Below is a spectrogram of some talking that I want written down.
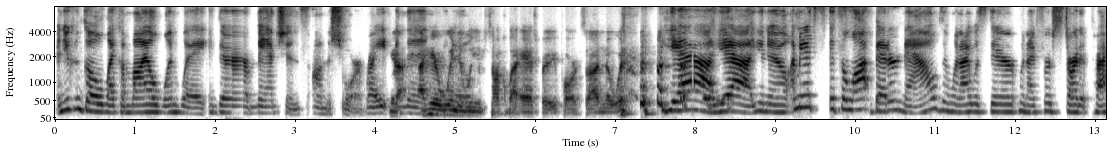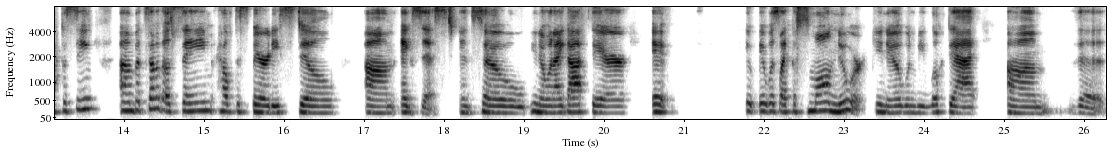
And you can go like a mile one way and there are mansions on the shore, right? Yeah, then, I hear Wendy know, Williams talk about Asbury Park, so I know what. yeah, yeah. You know, I mean, it's it's a lot better now than when I was there when I first started practicing. Um, but some of those same health disparities still um, exist. And so, you know, when I got there, it, it, it was like a small Newark, you know, when we looked at um, the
